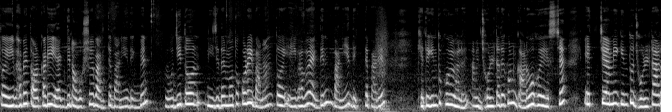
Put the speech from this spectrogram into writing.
তো এইভাবে তরকারি একদিন অবশ্যই বাড়িতে বানিয়ে দেখবেন। রোজই তো নিজেদের মতো করেই বানান, তো এইভাবেও একদিন বানিয়ে দেখতে পারেন। খেতে কিন্তু খুবই ভালো হয়। আমি ঝোলটা দেখুন গাঢ় হয়ে এসছে। এর চেয়ে আমি কিন্তু ঝোলটা আর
